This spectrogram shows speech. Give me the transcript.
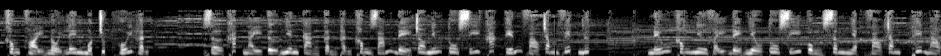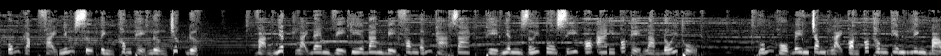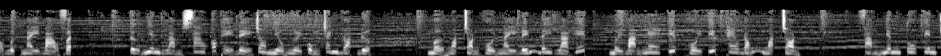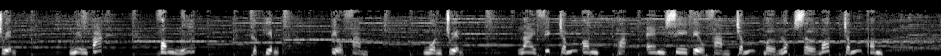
không khỏi nổi lên một chút hối hận. Giờ khắc này tự nhiên càng cẩn thận không dám để cho những tu sĩ khác tiến vào trong vết nước nếu không như vậy để nhiều tu sĩ cùng xâm nhập vào trong, thế nào cũng gặp phải những sự tình không thể lường trước được. Vạn nhất lại đem vị kia đang bị phong ấm thả ra, thì nhân giới tu sĩ có ai có thể làm đối thủ. Húng hồ bên trong lại còn có thông thiên linh bảo bực này bảo vật. Tự nhiên làm sao có thể để cho nhiều người cùng tranh đoạt được. Mở ngoặt tròn hồi này đến đây là hết. Mời bạn nghe tiếp hồi tiếp theo đóng ngoặc tròn. Phạm nhân tu tiên truyện. Nguyên tác. Vong ngữ. Thực hiện. Tiểu phàm. Nguồn truyện. Lifefix.com hoặc mctiểupham.blogspot.com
